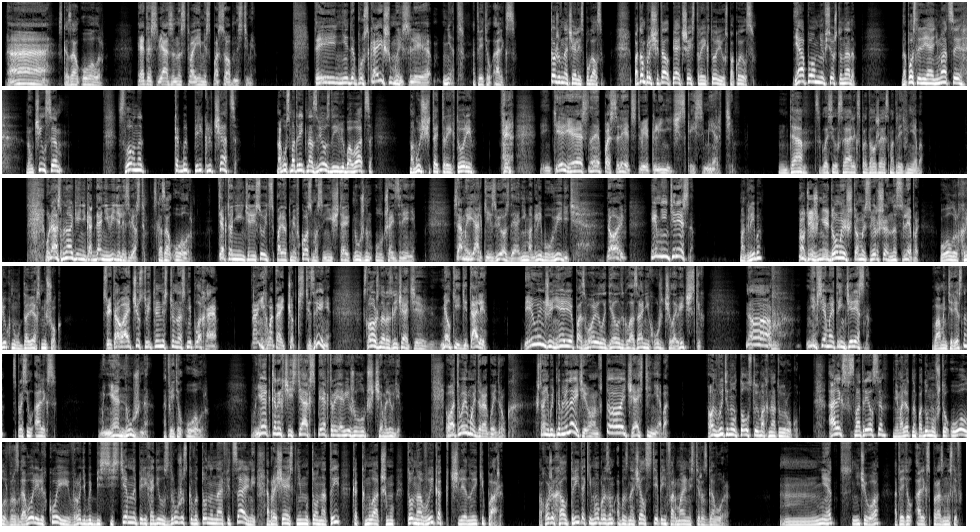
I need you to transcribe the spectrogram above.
А, сказал Уоллер. Это связано с твоими способностями. Ты не допускаешь мысли? Нет, ответил Алекс. Тоже вначале испугался. Потом просчитал пять-шесть траекторий и успокоился. Я помню все, что надо. Но после реанимации научился словно как бы переключаться. Могу смотреть на звезды и любоваться, могу считать траектории. интересное последствие клинической смерти. Да, согласился Алекс, продолжая смотреть в небо. У нас многие никогда не видели звезд, сказал Уоллер. Те, кто не интересуется полетами в космос и не считают нужным улучшать зрение. Самые яркие звезды они могли бы увидеть, но им не интересно. Могли бы? Ну, ты же не думаешь, что мы совершенно слепы? Уоллер хрюкнул, давя смешок. Световая чувствительность у нас неплохая. Но не хватает четкости зрения. Сложно различать э, мелкие детали. Биоинженерия позволила делать глаза не хуже человеческих. Но не всем это интересно. «Вам интересно?» — спросил Алекс. «Мне нужно», — ответил Уоллер. «В некоторых частях спектра я вижу лучше, чем люди. Вот вы, мой дорогой друг, что-нибудь наблюдаете он в той части неба?» Он вытянул толстую мохнатую руку. Алекс всмотрелся, мимолетно подумав, что Уоллер в разговоре легко и вроде бы бессистемно переходил с дружеского тона на официальный, обращаясь к нему то на «ты», как к младшему, то на «вы», как к члену экипажа. Похоже, Хал-3 таким образом обозначал степень формальности разговора. «Нет, ничего», — ответил Алекс, поразмыслив.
